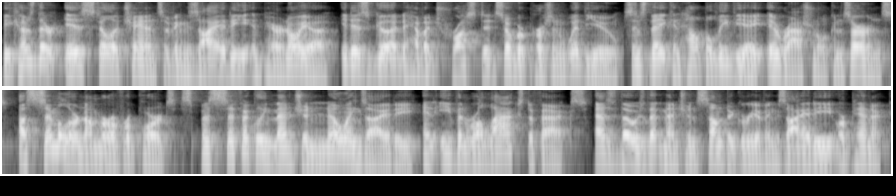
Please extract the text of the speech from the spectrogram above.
Because there is still a chance of anxiety and paranoia, it is good to have a trusted sober person with you since they can help alleviate irrational concerns. A similar number of reports specifically mention no anxiety and even relaxed effects as those that mention some degree of anxiety or panic.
